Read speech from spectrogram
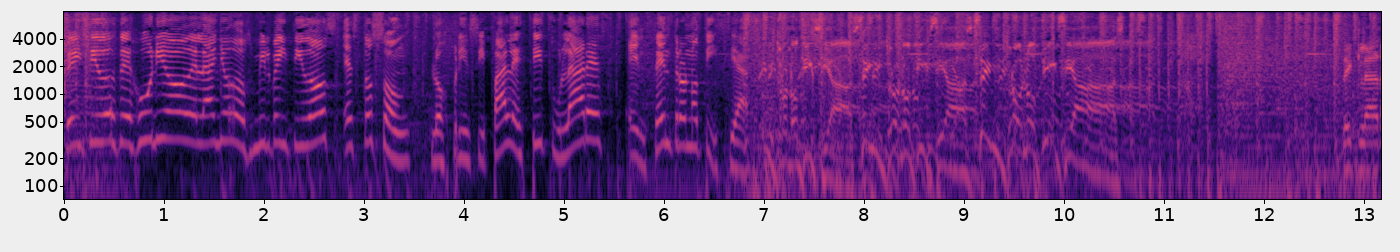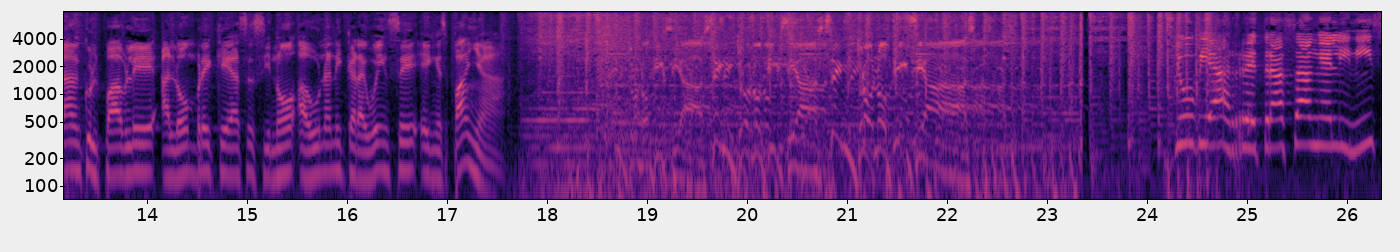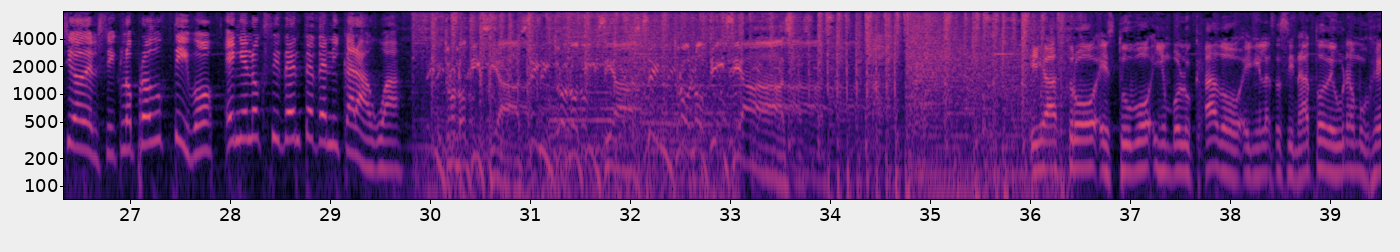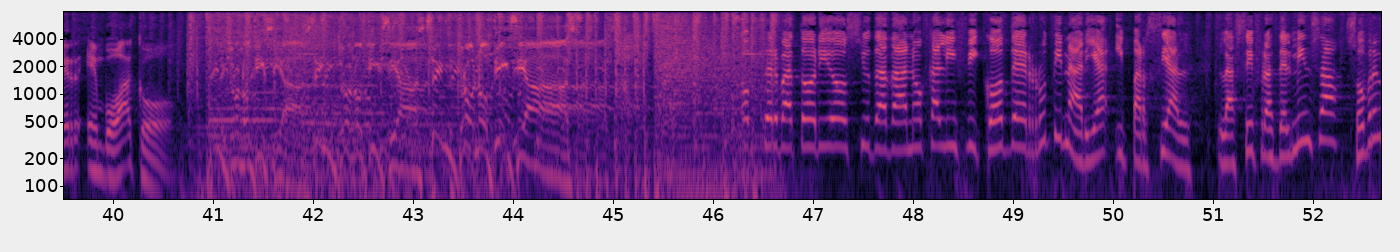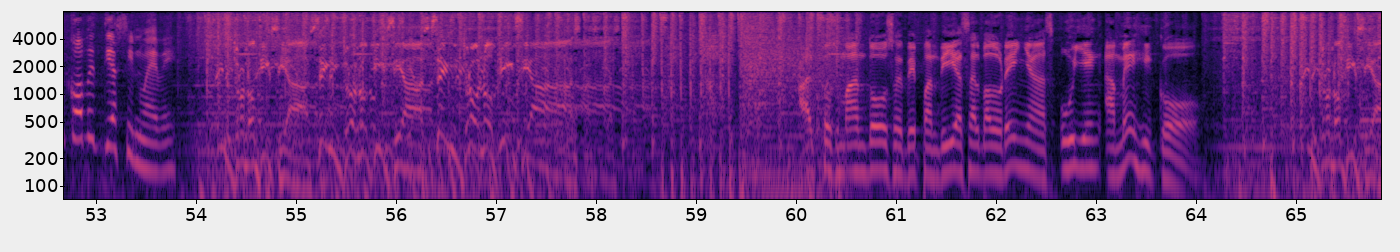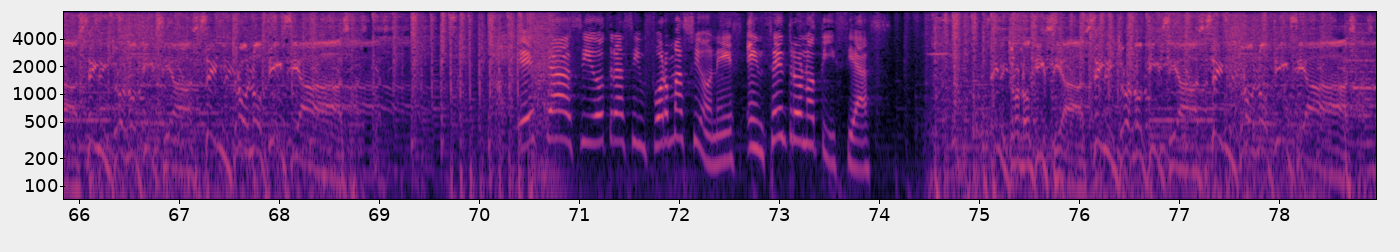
22 de junio del año 2022, estos son los principales titulares en Centro Noticias. Centro Noticias, Centro Noticias, Centro Noticias. Declaran culpable al hombre que asesinó a una nicaragüense en España. Centro Noticias, Centro Noticias, Centro Noticias. Lluvias retrasan el inicio del ciclo productivo en el occidente de Nicaragua. Centro Noticias, Centro Noticias, Centro Noticias. Hijastro estuvo involucrado en el asesinato de una mujer en Boaco. Centro Noticias, Centro Noticias, Centro Noticias. Observatorio Ciudadano calificó de rutinaria y parcial las cifras del MINSA sobre el COVID-19. Centro Noticias, Centro Noticias, Centro Noticias. Altos mandos de pandillas salvadoreñas huyen a México. Centro Noticias, Centro Noticias, Centro Noticias. Estas y otras informaciones en Centro Noticias. Centro Noticias, Centro Noticias, Centro Noticias.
